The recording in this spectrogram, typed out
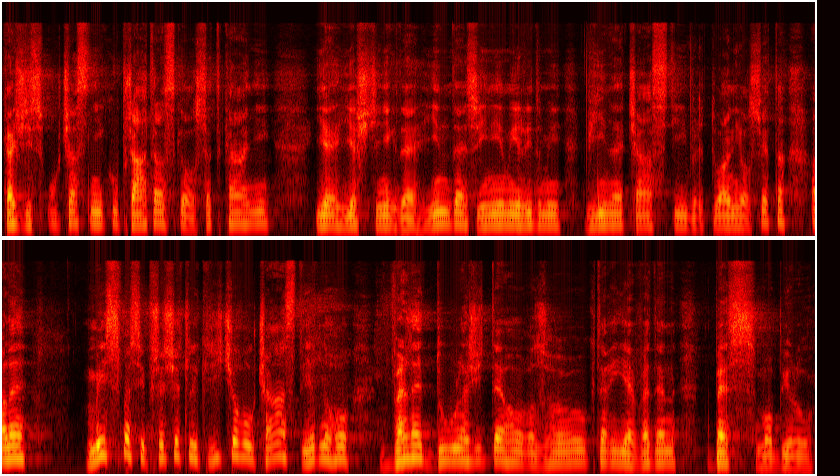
Každý z účastníků přátelského setkání je ještě někde jinde s jinými lidmi v jiné části virtuálního světa, ale my jsme si přečetli klíčovou část jednoho vele důležitého rozhovoru, který je veden bez mobilu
